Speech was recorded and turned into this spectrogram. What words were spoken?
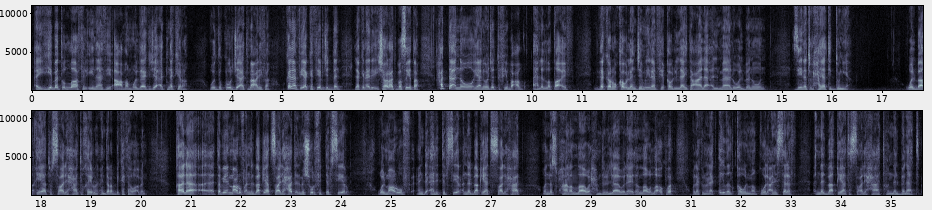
أي هبة الله في الإناث أعظم ولذلك جاءت نكرة والذكور جاءت معرفة كلام فيها كثير جدا لكن هذه الإشارات بسيطة. حتى أنه يعني وجدت في بعض أهل اللطائف ذكروا قولا جميلا في قول الله تعالى المال والبنون زينة الحياة الدنيا والباقيات الصالحات خير عند ربك ثوابا. قال طبيعي المعروف أن الباقيات الصالحات المشهور في التفسير والمعروف عند أهل التفسير أن الباقيات الصالحات وأن سبحان الله والحمد لله ولا إله إلا الله والله أكبر. ولكن هناك أيضا قول منقول عن السلف أن الباقيات الصالحات هن البنات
